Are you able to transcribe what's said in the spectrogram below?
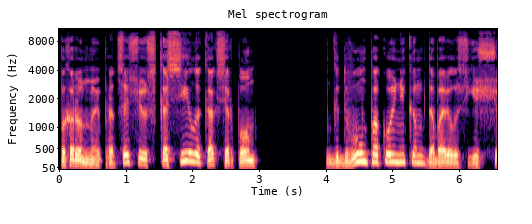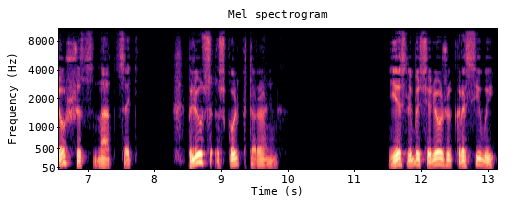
Похоронную процессию скосило, как серпом. К двум покойникам добавилось еще шестнадцать плюс сколько-то раненых. Если бы Сережа Красивый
